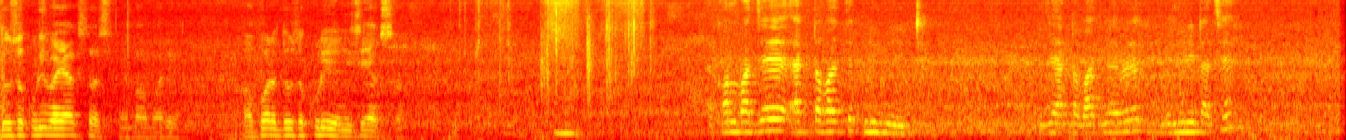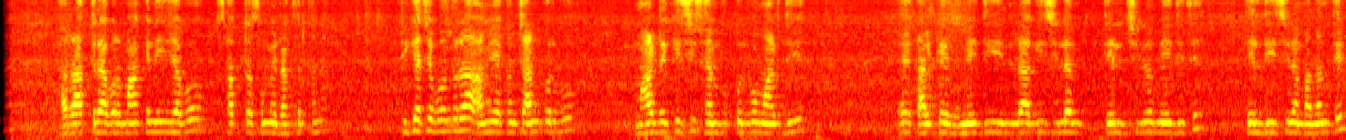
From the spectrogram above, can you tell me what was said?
দুশো কুড়ি। বাই একশো আছে। বাবা রে। ওপরে দুশো কুড়ি নিচে একশো। এখন বাজে একটা বাজতে কুড়ি মিনিট। যে একটা বাজবে এবারে কুড়ি মিনিট আছে। আর রাত্রে আবার মাকে নিয়ে যাব সাতটার সময় ডাক্তারখানা। ঠিক আছে বন্ধুরা আমি এখন চান করব। মার রেখেছি শ্যাম্পু করব মার দিয়ে। কালকে মেহেদি লাগিয়েছিলাম তেল ছিল মেহেদিতে। তেল দিয়েছিলাম বাদাম তেল।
